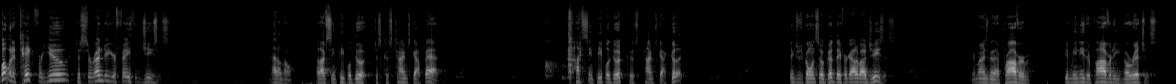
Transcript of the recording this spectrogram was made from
What would it take for you to surrender your faith in Jesus? I don't know, but I've seen people do it just because times got bad. I've seen people do it because times got good. Things were going so good they forgot about Jesus. Reminds me of that proverb give me neither poverty nor riches,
